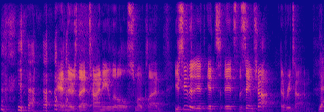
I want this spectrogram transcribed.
yeah. and there's that tiny little smoke cloud. You see that it, it's it's the same shot every time. Yeah.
